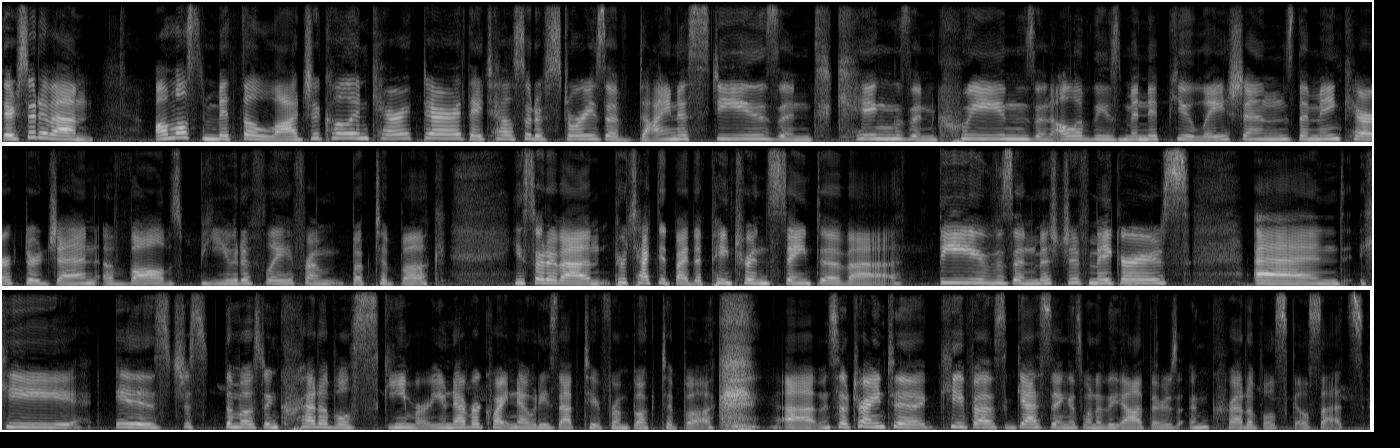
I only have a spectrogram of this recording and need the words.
They're sort of um, almost mythological in character. They tell sort of stories of dynasties and kings and queens and all of these manipulations. The main character, Gen, evolves beautifully from book to book. He's sort of um, protected by the patron saint of uh, thieves and mischief makers. And he is just the most incredible schemer. You never quite know what he's up to from book to book. Um, so, trying to keep us guessing is one of the author's incredible skill sets.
